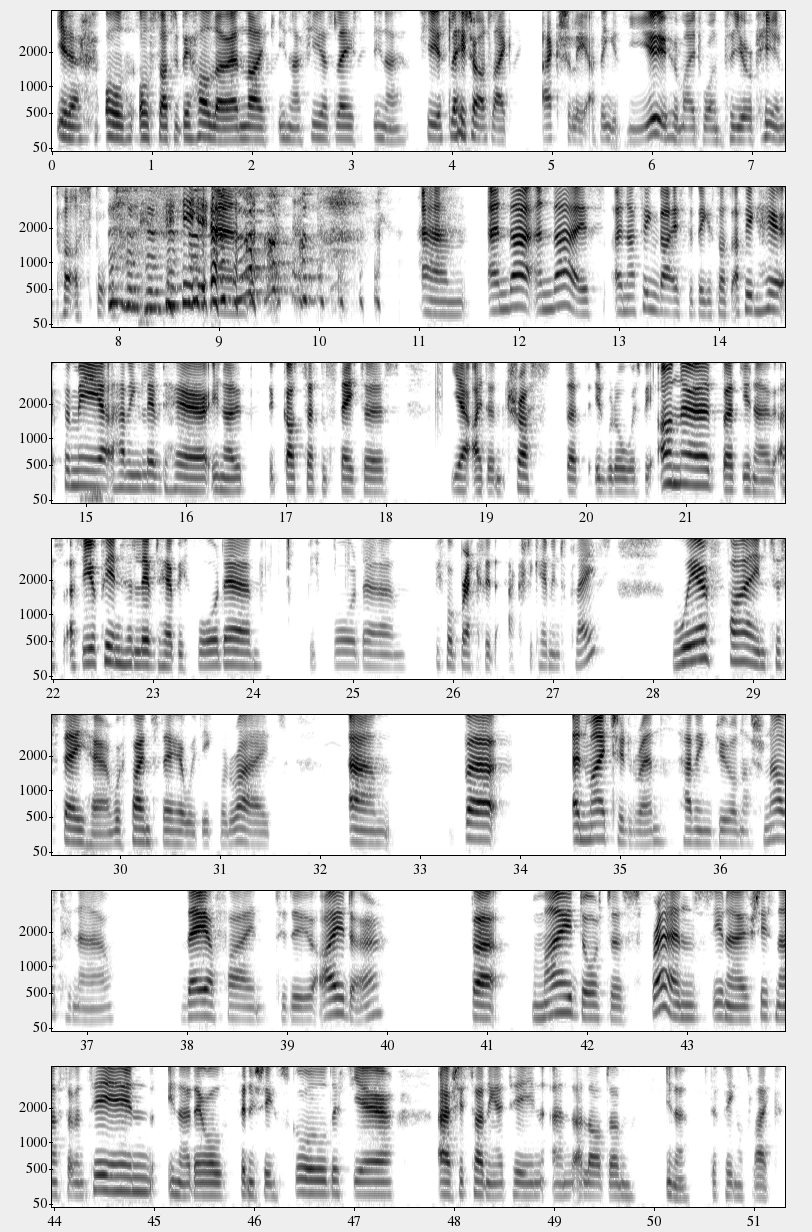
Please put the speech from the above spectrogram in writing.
you know, all all started to be hollow. And like, you know, a few years later, you know, a few years later, I was like, actually, I think it's you who might want a European passport. and, um, and that and that is, and I think that is the biggest loss. I think here for me, having lived here, you know, got settled status. Yeah, I don't trust that it would always be honored, but you know, as as a European who lived here before the before the before Brexit actually came into place, we're fine to stay here. We're fine to stay here with equal rights. Um, but and my children, having dual nationality now, they are fine to do either. But my daughter's friends, you know, she's now 17, you know, they're all finishing school this year. Uh, she's turning 18, and a lot of them, you know, the thing of like,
